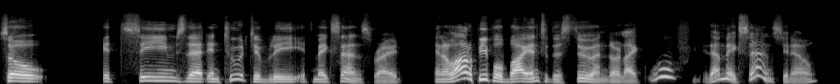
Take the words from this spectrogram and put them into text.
So it seems that intuitively it makes sense, right? And a lot of people buy into this too, and they're like, "Woof, that makes sense," you know?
